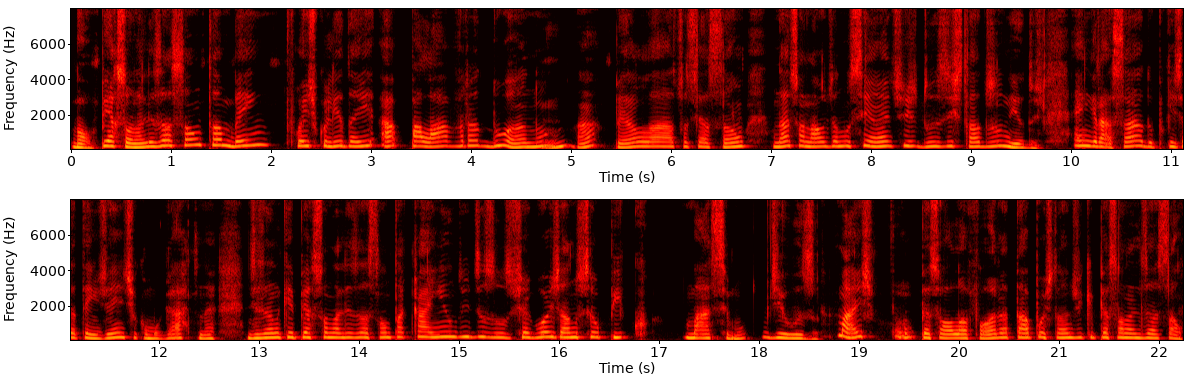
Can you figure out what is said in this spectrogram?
Bom, personalização também foi escolhida aí a palavra do ano hum. né, pela Associação Nacional de Anunciantes dos Estados Unidos. É engraçado porque já tem gente como Gartner dizendo que personalização está caindo em desuso, chegou já no seu pico máximo de uso. Mas o pessoal lá fora está apostando de que personalização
